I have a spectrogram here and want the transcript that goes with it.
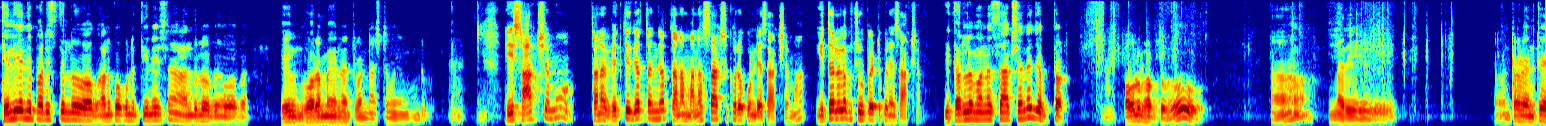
తెలియని పరిస్థితుల్లో అనుకోకుండా తినేసినా అందులో ఏమి ఘోరమైనటువంటి నష్టం ఏమి ఉండదు. ఈ సాక్ష్యము తన వ్యక్తిగతంగా తన మనస్సాక్షి కొరకు ఉండే సాక్ష్యమా? ఇతరులకు చూపెట్టుకునే సాక్ష్యం ఇతరుల మనస్సాక్షినే చెప్తాడు. పౌలు భక్తుడు ఆ, మరి ఏమంటాడంటే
